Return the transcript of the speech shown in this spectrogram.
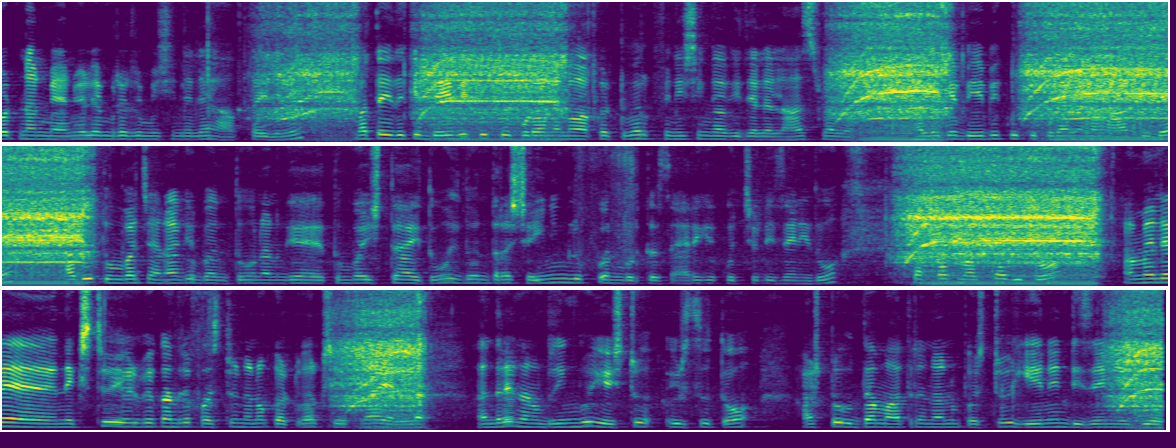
ಬಟ್ ನಾನು ಮ್ಯಾನ್ಯಲ್ ಎಂಬ್ರಾಯ್ಡ್ರಿ ಮಿಷಿನಲ್ಲೇ ಹಾಕ್ತಾ ಇದ್ದೀನಿ. ಮತ್ತು ಇದಕ್ಕೆ ಬೇಬಿ ಕುಚ್ಚು ಕೂಡ ನಾನು ಆ ಕಟ್ ವರ್ಕ್ ಫಿನಿಶಿಂಗ್ ಆಗಿದೆಯಲ್ಲ ಲಾಸ್ಟ್ ಒನ್ ಅಲ್ಲಿಗೆ ಬೇಬಿ ಕುಚ್ಚು ಕೂಡ ನಾನು ಹಾಕಿದೆ. ಅದು ತುಂಬ ಚೆನ್ನಾಗಿ ಬಂತು. ನನಗೆ ತುಂಬ ಇಷ್ಟ ಆಯಿತು. ಇದೊಂಥರ ಶೈನಿಂಗ್ ಲುಕ್ ಬಂದ್ಬಿಡ್ತು ಸ್ಯಾರಿಗೆ ಕುಚ್ಚು ಡಿಸೈನ್ ಇದು. ಸಖತ್ ಮಸ್ತಾಗಿತ್ತು ಆಮೇಲೆ ನೆಕ್ಸ್ಟ್ ಹೇಳ್ಬೇಕಂದ್ರೆ ಫಸ್ಟು ನಾನು ಕಟ್ ವರ್ಕ್ ಶೇಪ್ನ ಎಲ್ಲ, ಅಂದರೆ ನನಗೆ ರಿಂಗು ಎಷ್ಟು ಇಡಿಸುತ್ತೋ ಅಷ್ಟು ಉದ್ದ ಮಾತ್ರ ನಾನು ಫಸ್ಟು ಏನೇನು ಡಿಸೈನ್ ಇದೆಯೋ,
